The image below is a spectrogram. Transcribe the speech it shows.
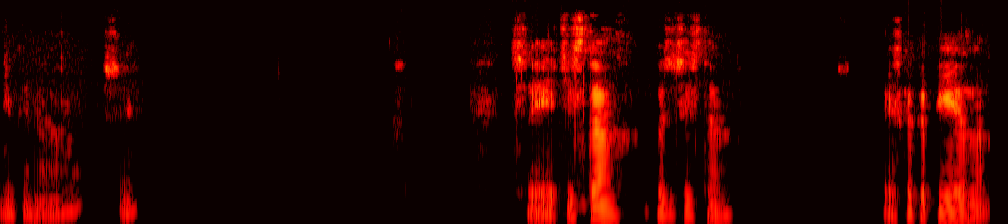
Mio canale, sì. Sì, ci sta, questo ci sta. Riesco a capirla.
